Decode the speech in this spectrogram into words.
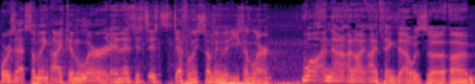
or is that something I can learn? And it's it's, definitely something that you can learn. Well, and I, and I I think that was a. a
